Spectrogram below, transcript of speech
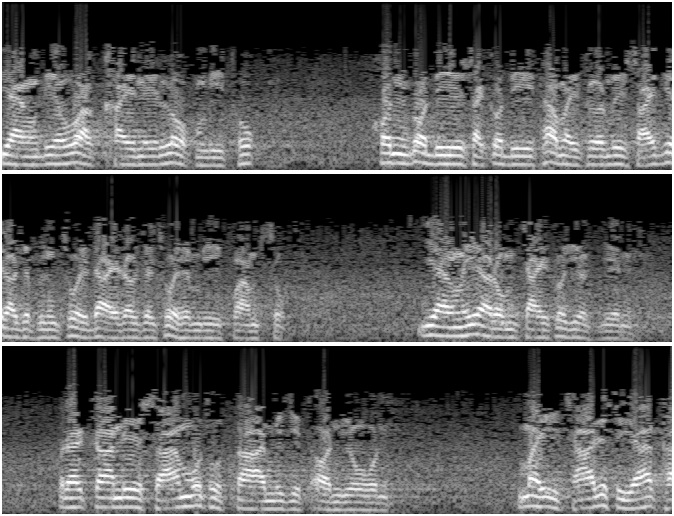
อย่างเดียวว่าใครในโลกมีทุกข์คนก็ดีสัตว์ก็ดีถ้าไม่เกินวิสัยที่เราจะพึงช่วยได้ เราจะช่วยให้มีความสุข อย่างนี้อารมณ์ใจก็เยือกเย็น รายการที่สามมุทุตามีจิตอ่อนโยน ไม่อิจฉาทิษยาใคร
